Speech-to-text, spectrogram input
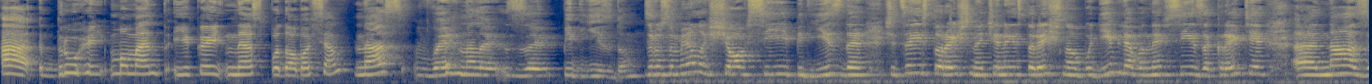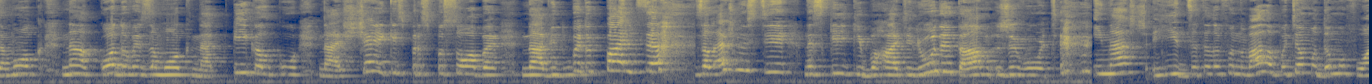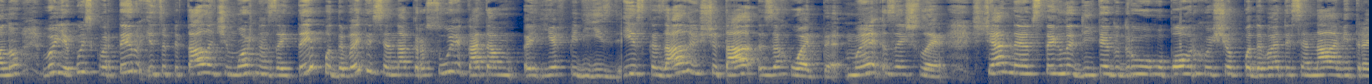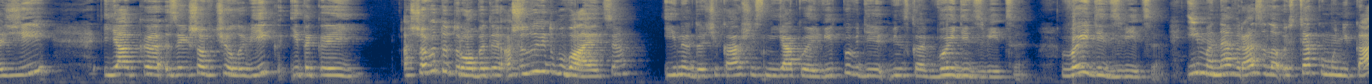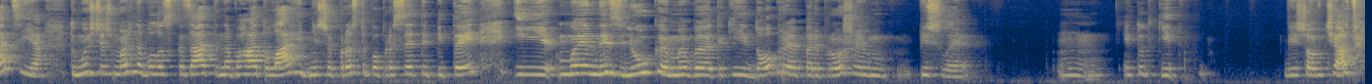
А другий момент, який не сподобався, нас вигнали з під'їзду. Зрозуміло, що всі під'їзди, чи це історична, чи не історична будівля, вони всі закриті е, на замок, на кодовий замок, на пікалку, на ще якісь приспособи, на відбиток пальця, в залежності наскільки багаті люди там живуть. І наш гід зателефонувала по цьому домофону в якусь квартиру і запитала, чи можна зайти подивитися на красу, яка там е, є в під'їзді. І сказали, що та заходьте. Ми зайшли. Ще не встигли дійти до другого поверху, щоб подивитися на вітражі. Як е, зайшов чоловік і такий: А що ви тут робите? А що тут відбувається? І не дочекавшись ніякої відповіді, він сказав: Вийдіть звідси. Вийдіть звідси. І мене вразила ось ця комунікація, тому що ж можна було сказати набагато лагідніше, просто попросити піти. І ми не злюки, ми би такі добре, перепрошуємо, пішли. Угу. І тут кіт війшов чат.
